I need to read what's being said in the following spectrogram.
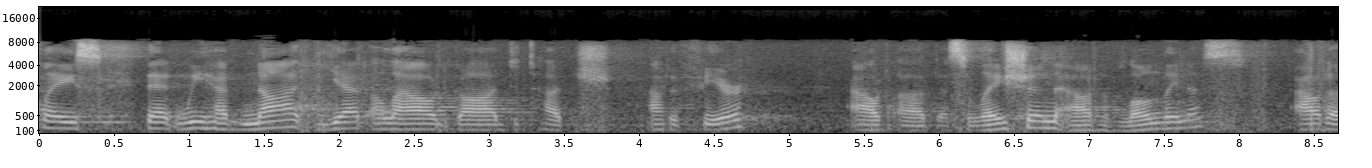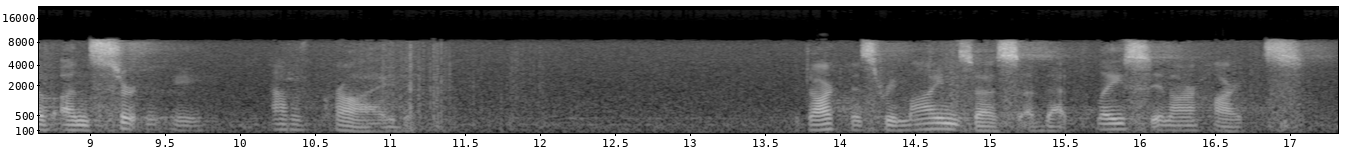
place that we have not yet allowed God to touch out of fear, out of desolation, out of loneliness, out of uncertainty, out of pride. The darkness reminds us of that place in our hearts,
